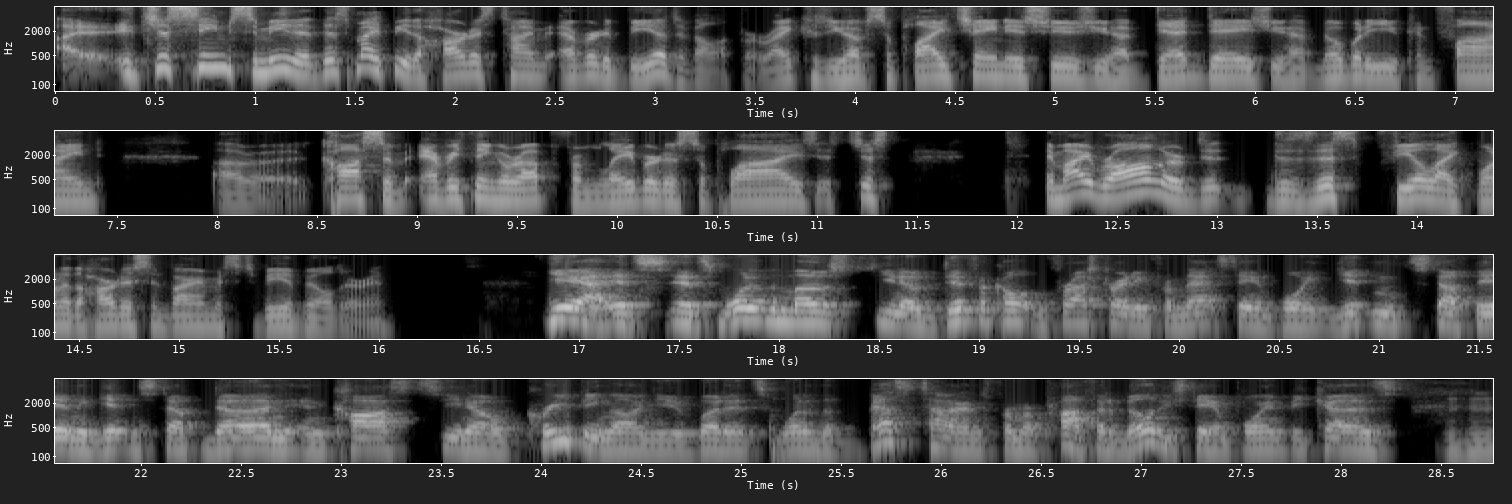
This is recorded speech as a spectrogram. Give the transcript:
I, it just seems to me that this might be the hardest time ever to be a developer, right? Because you have supply chain issues, you have dead days, you have nobody you can find. Uh, costs of everything are up from labor to supplies. It's just, am I wrong, or do, does this feel like one of the hardest environments to be a builder in? Yeah it's it's one of the most you know difficult and frustrating from that standpoint getting stuff in and getting stuff done and costs you know creeping on you but it's one of the best times from a profitability standpoint because mm-hmm.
